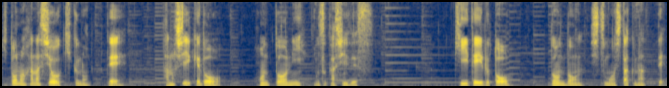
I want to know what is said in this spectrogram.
人の話を聞くのって楽しいけど本当に難しいです。聞いているとどんどん質問したくなって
